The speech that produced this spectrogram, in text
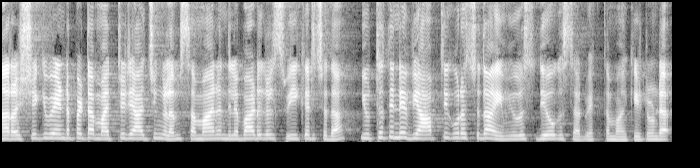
റഷ്യയ്ക്ക് വേണ്ടപ്പെട്ട മറ്റു രാജ്യങ്ങളും സമാന നിലപാടുകൾ സ്വീകരിച്ചത് യുദ്ധത്തിന്റെ വ്യാപ്തി കുറച്ചതായും യു എസ് ഉദ്യോഗസ്ഥർ വ്യക്തമാക്കിയിട്ടുണ്ട്.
